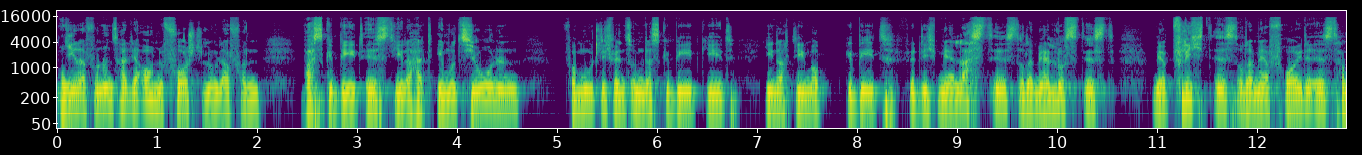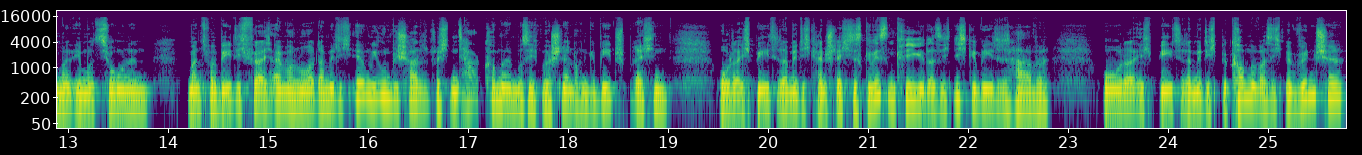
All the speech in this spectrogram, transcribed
Jeder von uns hat ja auch eine Vorstellung davon, was Gebet ist. Jeder hat Emotionen, vermutlich, wenn es um das Gebet geht. Je nachdem, ob Gebet für dich mehr Last ist oder mehr Lust ist, mehr Pflicht ist oder mehr Freude ist, haben wir Emotionen. Manchmal bete ich vielleicht einfach nur, damit ich irgendwie unbeschadet durch den Tag komme, muss ich mal schnell noch ein Gebet sprechen. Oder ich bete, damit ich kein schlechtes Gewissen kriege, dass ich nicht gebetet habe. Oder ich bete, damit ich bekomme, was ich mir wünsche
